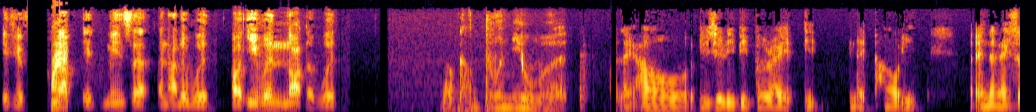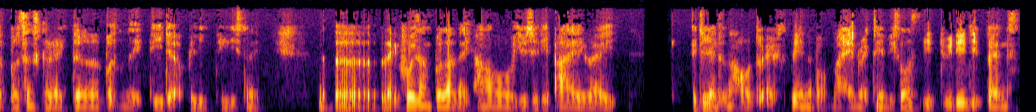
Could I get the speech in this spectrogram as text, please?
if you up, it means uh, another word or even not a word. Welcome to a new word. Like how usually people write it, like how it analyze a person's character, personality, their abilities. Like, uh, like for example, like how usually I write. Actually, I don't know how to explain about my handwriting because it really depends.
